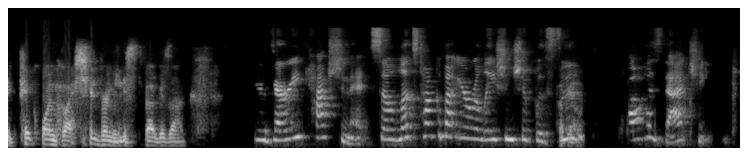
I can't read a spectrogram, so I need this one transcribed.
like pick one question for me to focus on. You're very passionate. So let's talk about your relationship with food. Okay. How has that changed?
